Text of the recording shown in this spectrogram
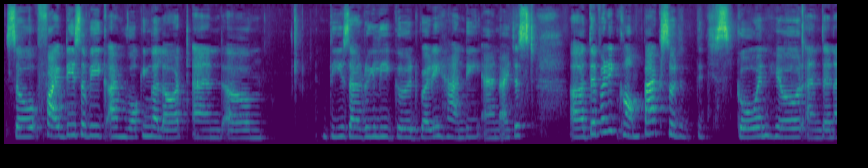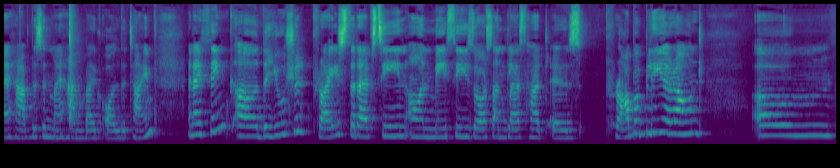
So five days a week I'm walking a lot and um, these are really good very handy and I just uh, they're very compact so they just go in here and then I have this in my handbag all the time. And I think uh, the usual price that I've seen on Macy's or Sunglass Hut is probably around um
